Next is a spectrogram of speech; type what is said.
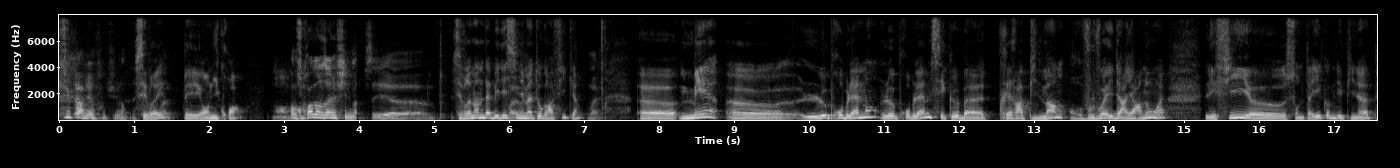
Super bien foutu. Hein. C'est vrai, et on y croit. On se croit dans un film. Euh, c'est vraiment de la BD cinématographique. Hein. mais le problème, le problème, c'est que bah, très rapidement, vous le voyez derrière nous, hein, les filles euh, sont taillées comme des pin-up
